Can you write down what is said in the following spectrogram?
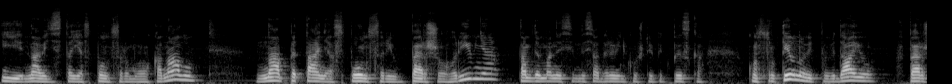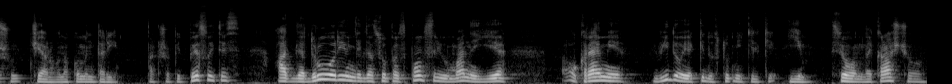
і навіть стає спонсором мого каналу. На питання спонсорів першого рівня, там де в мене 70 гривень коштує підписка, конструктивно відповідаю в першу чергу на коментарі. Так що підписуйтесь. А для другого рівня, для суперспонсорів, у мене є окремі відео, які доступні тільки їм. Всього вам найкращого,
